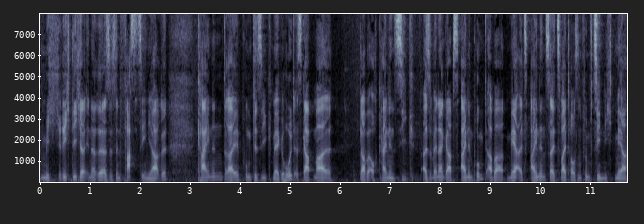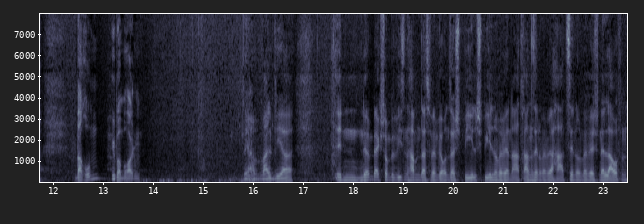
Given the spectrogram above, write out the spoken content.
mich richtig erinnere, also es sind fast zehn Jahre, keinen Drei-Punkte-Sieg mehr geholt. Es gab mal, ich glaube, auch keinen Sieg. Also wenn, dann gab es einen Punkt, aber mehr als einen seit 2015 nicht mehr. Warum? Übermorgen. Ja, weil wir in Nürnberg schon bewiesen haben, dass wenn wir unser Spiel spielen und wenn wir nah dran sind und wenn wir hart sind und wenn wir schnell laufen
